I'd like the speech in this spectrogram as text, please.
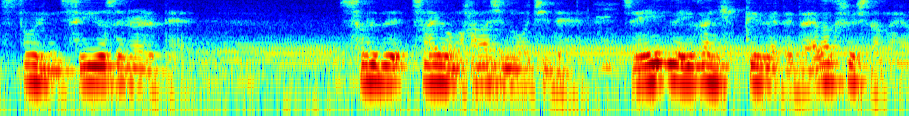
ストーリーに吸い寄せられてそれで最後の話のオチで全員が床にひっくり返って大爆笑したのよ。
